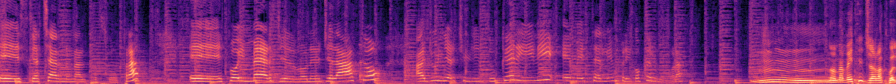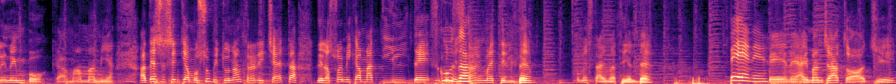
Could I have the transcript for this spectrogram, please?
e schiacciarne un altro sopra e poi immergerlo nel gelato, aggiungerci gli zuccherini e metterli in frigo per un'ora. Mm, non avete già l'acquolina in bocca, mamma mia. Adesso sentiamo subito un'altra ricetta della sua amica Matilde. Scusa. Come stai Matilde? Come stai Matilde? Bene. Bene, hai mangiato oggi?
